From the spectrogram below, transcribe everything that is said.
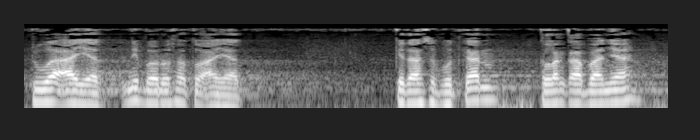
dua ayat. Ini baru satu ayat. Kita sebutkan kelengkapannya.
